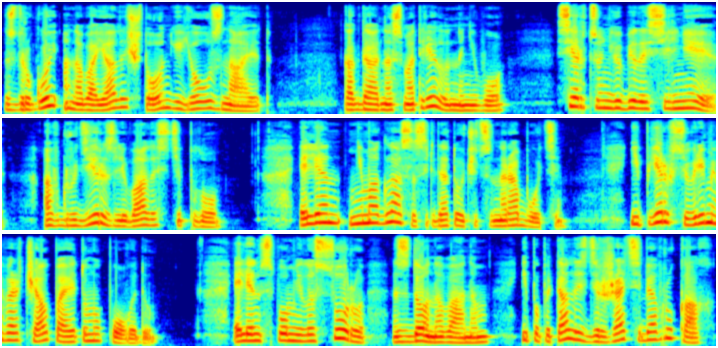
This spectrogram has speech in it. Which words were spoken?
с другой она боялась, что он ее узнает. Когда она смотрела на него, сердце у нее билось сильнее, а в груди разливалось тепло. Элен не могла сосредоточиться на работе, и Пьер все время ворчал по этому поводу. Элен вспомнила ссору с Донованом и попыталась держать себя в руках,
